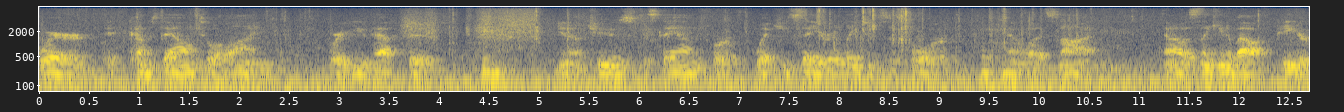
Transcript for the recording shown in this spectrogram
where it comes down to a line where you have to, you know, choose to stand for what you say your allegiance is for and what it's not. And I was thinking about Peter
